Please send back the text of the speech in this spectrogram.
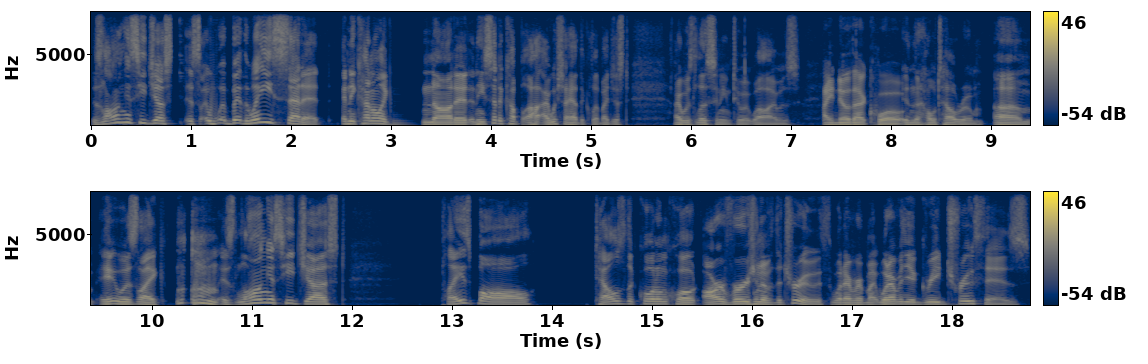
As long as he just, but the way he said it, and he kind of like nodded, and he said a couple. I wish I had the clip. I just, I was listening to it while I was I know that quote. in the hotel room. Um, it was like, as long as he just plays ball, tells the quote unquote our version of the truth, whatever it might, whatever the agreed truth is,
